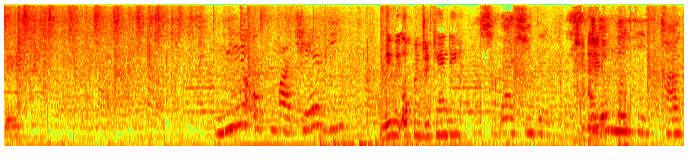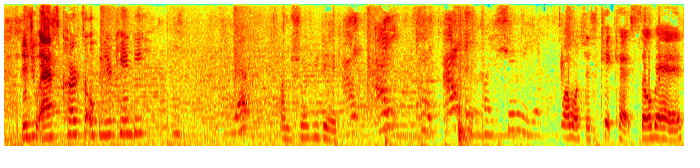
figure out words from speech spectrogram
baby. Me open my candy. Mimi opened your candy. Yeah, she did. She I did? gave Macy's card. Did you ask her to open your candy? Yep. I'm sure you did. I, I, and I ate my cereal. Well, I want this Kit Kat so bad,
